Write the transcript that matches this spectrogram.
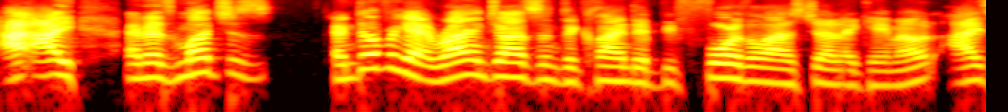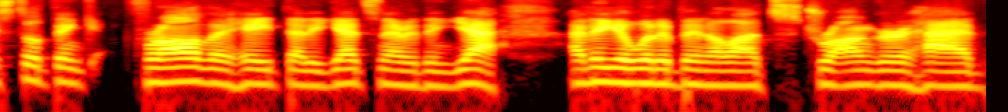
I, I and as much as and don't forget, Rian Johnson declined it before The Last Jedi came out. I still think, for all the hate that he gets and everything, yeah, I think it would have been a lot stronger had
